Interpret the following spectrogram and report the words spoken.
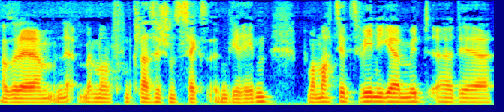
Also der, wenn man vom klassischen Sex irgendwie reden, man macht es jetzt weniger mit äh, der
